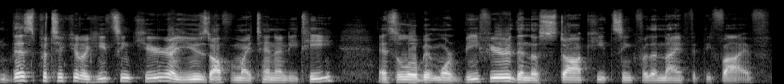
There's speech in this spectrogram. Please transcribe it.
this particular heatsink here I used off of my 1090T. It's a little bit more beefier than the stock heatsink for the 955.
